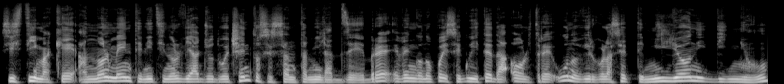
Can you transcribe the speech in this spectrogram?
Si stima che annualmente inizino il viaggio 260.000 zebre e vengono poi seguite da oltre 1,7 milioni di gnu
